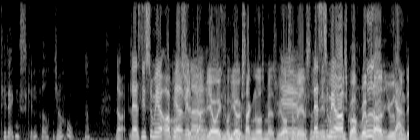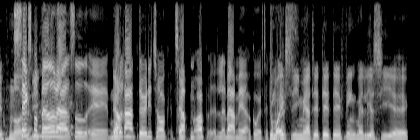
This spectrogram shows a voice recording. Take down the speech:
Det er da ikke en skildpadde. Jo. Nå. Nå, lad os lige summere op Åh, her, shit, venner. Jamen, vi har jo ikke, vi har jo ikke sagt noget som helst. Vi er også så Øh. Lad os lige summere op. Vi skulle have Reptile Youth, ja. det er 100 Sex på fordi- badeværelset, øh, moderat dirty talk, trap den op, lad være med at gå efter Du må ikke sige mere. Det, det, det er fint med lige at sige, øh,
